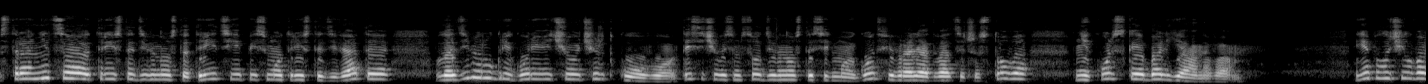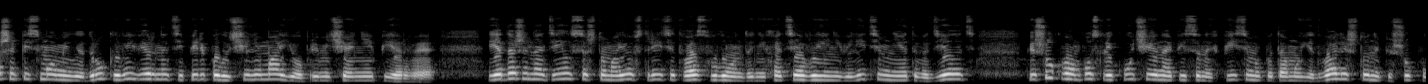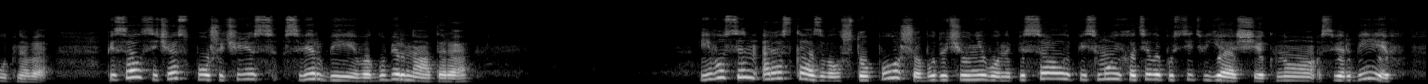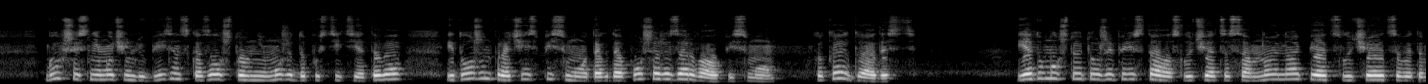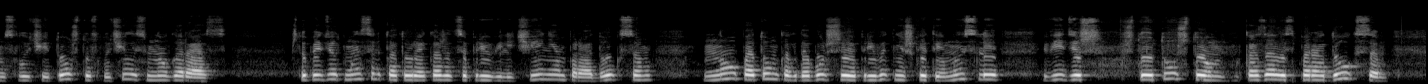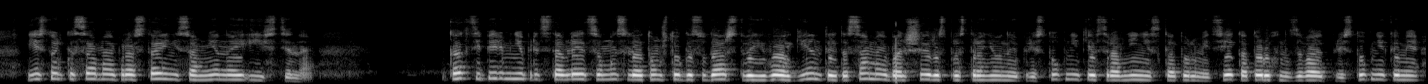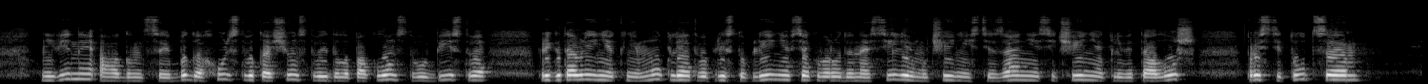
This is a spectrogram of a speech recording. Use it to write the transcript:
Страница 393, письмо 309 Владимиру Григорьевичу Черткову, 1897 год, февраля 26-го, Никольская, Бальянова. Я получил ваше письмо, милый друг, и вы, верно, теперь получили мое, примечание первое. Я даже надеялся, что мое встретит вас в Лондоне, хотя вы и не велите мне этого делать. Пишу к вам после кучи написанных писем, и потому едва ли что напишу путного. Писал сейчас Поше через Свербеева, губернатора. Его сын рассказывал, что Поша, будучи у него, написал письмо и хотел опустить в ящик, но Свербеев, бывший с ним очень любезен, сказал, что он не может допустить этого и должен прочесть письмо. Тогда Поша разорвал письмо. Какая гадость! Я думал, что это уже перестало случаться со мной, но опять случается в этом случае то, что случилось много раз что придет мысль, которая кажется преувеличением, парадоксом, но потом, когда больше привыкнешь к этой мысли, видишь, что то, что казалось парадоксом, есть только самая простая и несомненная истина. Как теперь мне представляется мысль о том, что государство и его агенты – это самые большие распространенные преступники, в сравнении с которыми те, которых называют преступниками – невинные агнцы, богохульство, кощунство, идолопоклонство, убийство, приготовление к нему, клятва преступления, всякого рода насилие, мучение, истязание, сечение, клевета, ложь, проституция,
